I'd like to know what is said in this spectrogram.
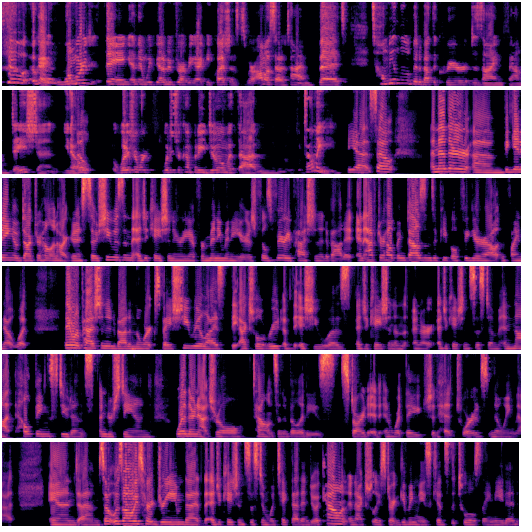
so, okay, one more thing, and then we've got to move to our VIP questions because we're almost out of time. But tell me a little bit about the Career Design Foundation. You know, Oh. what is your work? What is your company doing with that? And tell me. Yeah. So another um, beginning of Dr. Helen Harkness. So she was in the education area for many, many years, feels very passionate about it. And after helping thousands of people figure out and find out what they were passionate about in the workspace, she realized the actual root of the issue was education and, and our education system and not helping students understand where their natural talents and abilities started and what they should head towards knowing that. And um, so it was always her dream that the education system would take that into account and actually start giving these kids the tools they needed.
